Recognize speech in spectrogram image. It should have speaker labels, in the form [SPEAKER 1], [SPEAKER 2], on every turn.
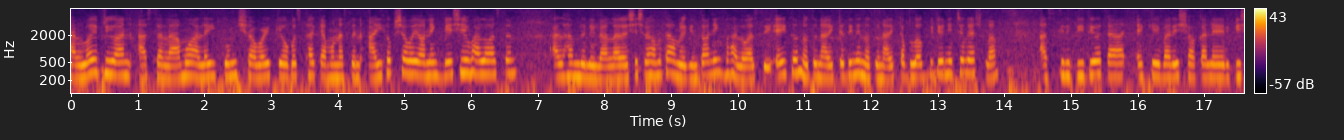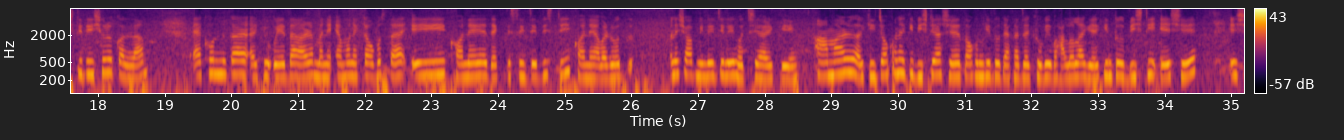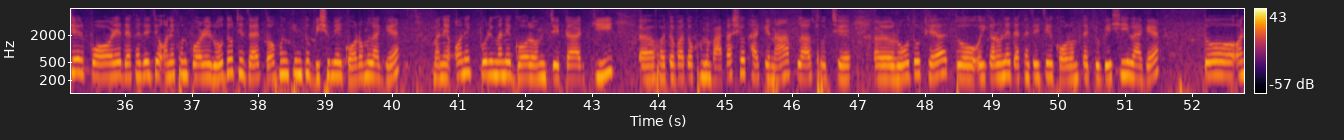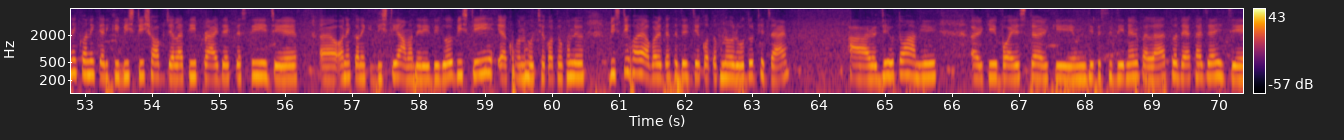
[SPEAKER 1] Hello everyone, আসসালামু আলাইকুম। সবার কি অবস্থা? কেমন আছেন? আই হোপ সবাই অনেক বেশি ভালো আছেন। আলহামদুলিল্লাহ আল্লাহ শেষ রহমতে আমরা কিন্তু অনেক ভালো আছি। এই তো নতুন আরেকটা দিনে নতুন আরেকটা ব্লগ ভিডিও নিয়ে চলে আসলাম। আজকের ভিডিওটা একেবারে সকালের বৃষ্টি দিয়ে শুরু করলাম। এখনকার আর কি ওয়েদার মানে এমন একটা অবস্থা। এই ক্ষণে দেখতেছি যে বৃষ্টি, ক্ষণে আবার রোদ। মানে সব মিলিয়ে জিলিয়ে হচ্ছে আর কি। আমার আর কি, যখন আর কি বৃষ্টি আসে, তখন কিন্তু দেখা যায় খুবই ভালো লাগে। কিন্তু বৃষ্টি এসে, এসের পরে দেখা যায় যে অনেকক্ষণ পরে রোদ উঠে যায়, তখন কিন্তু ভীষণই গরম লাগে। মানে অনেক পরিমাণে গরম, যেটা আর কি হয়তো বা তখন বাতাসও থাকে না, প্লাস হচ্ছে রোদ ওঠে তো ওই কারণে দেখা যায় যে গরমটা একটু বেশি লাগে। তো অনেক অনেক আর কি বৃষ্টি সব জেলাতেই প্রায় দেখতেছি যে অনেক অনেক বৃষ্টি আমাদের এই দিকেও বৃষ্টি। এখন হচ্ছে কতক্ষণ বৃষ্টি হয়, আবার দেখা যায় যে কতক্ষণ রোদ উঠে যায়। আর যেহেতু আমি আর কি বয়সটা আর কি দিতেছি দিনের বেলা, তো দেখা যায় যে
